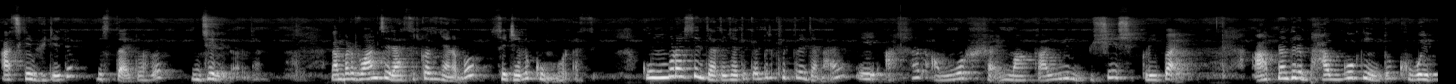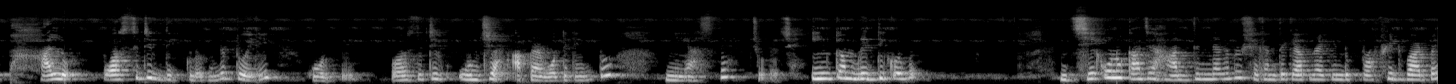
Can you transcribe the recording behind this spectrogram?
আজকের ভিডিওতে বিস্তারিতভাবে জেনে নেওয়া যাক। নাম্বার ওয়ান যে রাশির কথা জানাব সেটি হলো কুম্ভ রাশি। কুম্ভ রাশির জাতক জাতিকাদের ক্ষেত্রে জানায় এই আষাঢ় অমাবস্যায় মা কালীর বিশেষ কৃপায় আপনাদের ভাগ্য কিন্তু খুবই ভালো পজিটিভ দিকগুলো কিন্তু তৈরি করবে। পজিটিভ ঊর্জা আপনার মধ্যে কিন্তু নিয়ে আসতে চলেছে। ইনকাম বৃদ্ধি করবে। যে কোনো কাজে হাত দিন না কেন সেখান থেকে আপনার কিন্তু প্রফিট বাড়বে।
